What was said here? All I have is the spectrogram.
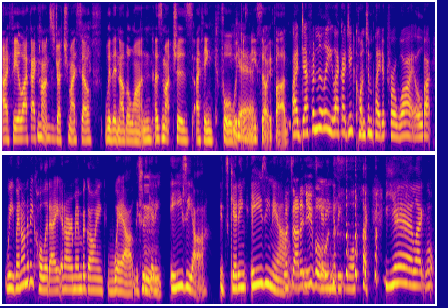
I- feel like I can't Mm. stretch myself with another one as much as I think four would Yeah. just be so fun. I definitely like I did contemplate it for a while, but we went on a big holiday and I remember going, Wow, this is Mm. getting easier. It's getting easy now. Add a Like, it's newborn. Getting a bit more like Yeah, like well,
